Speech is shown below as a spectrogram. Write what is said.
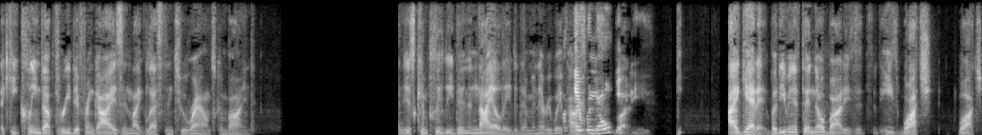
like he cleaned up three different guys in like less than two rounds combined, and just completely annihilated them in every way But there possible. were nobody. I get it, but even if they're nobodies, he's watch watch.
